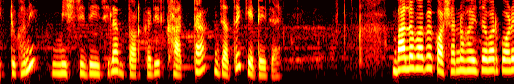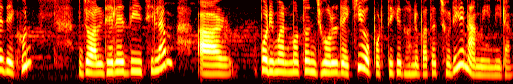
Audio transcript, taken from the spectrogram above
একটুখানি মিষ্টি দিয়েছিলাম, তরকারির খাটটা যাতে কেটে যায়। ভালোভাবে কষানো হয়ে যাওয়ার পরে দেখুন, জল ঢেলে দিয়েছিলাম আর পরিমাণ মতন ঝোল রেখে ওপর থেকে ধনেপাতা ছড়িয়ে নামিয়ে নিলাম।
